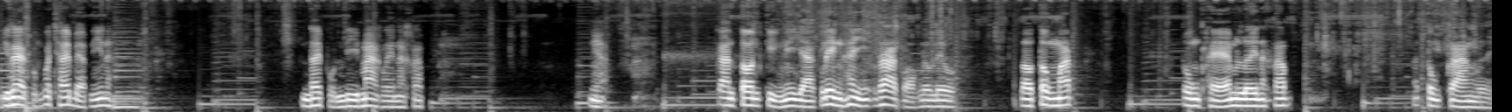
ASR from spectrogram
ทีแรกผมก็ใช้แบบนี้นะ ได้ผลดีมากเลยนะครับ เนี่ย การตอนกิ่งนี่อยากเร่งให้รากออกเร็วๆ เราต้องมัดตรงแผลมันเลยนะครับมัดตรงกลางเลย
